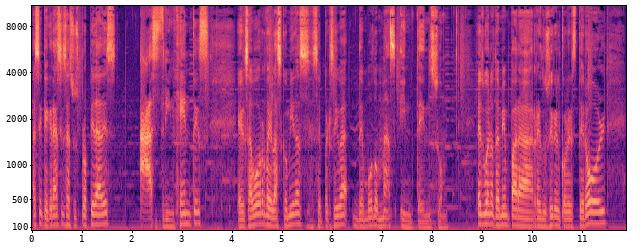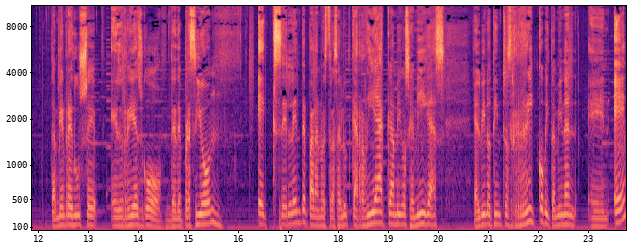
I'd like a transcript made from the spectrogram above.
hace que gracias a sus propiedades astringentes, el sabor de las comidas se perciba de modo más intenso. Es bueno también para reducir el colesterol, también reduce el riesgo de depresión, excelente para nuestra salud cardíaca, amigos y amigas. El vino tinto es rico vitamina en E,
